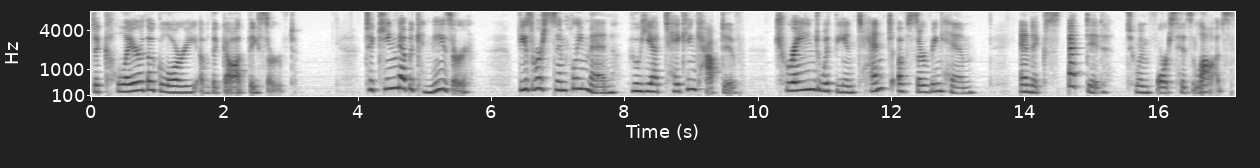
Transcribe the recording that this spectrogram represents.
declare the glory of the God they served. To King Nebuchadnezzar, these were simply men who he had taken captive, trained with the intent of serving him, and expected to enforce his laws.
